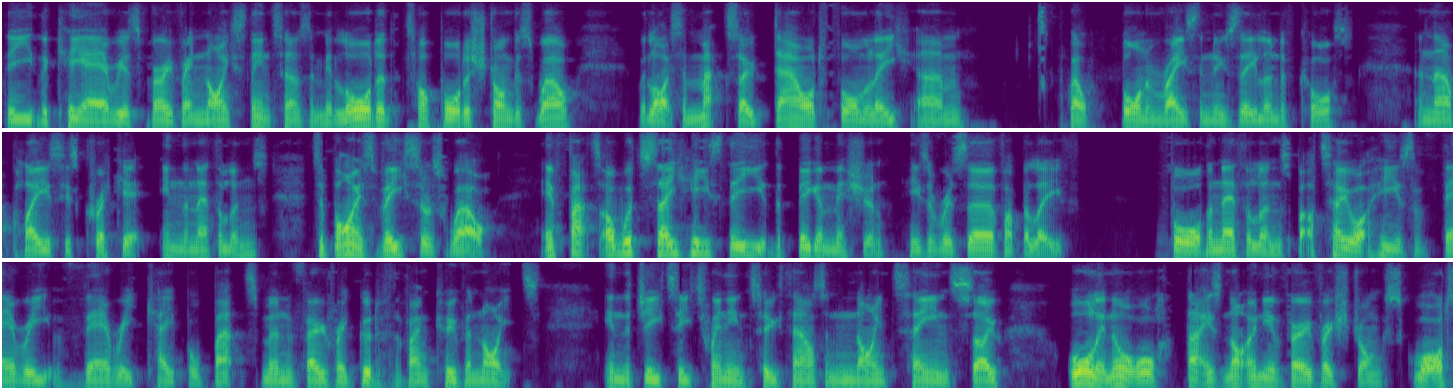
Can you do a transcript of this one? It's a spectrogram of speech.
the the key areas very very nicely in terms of middle order. The top order strong as well, with the likes of Max O'Dowd, formerly, um, well, born and raised in New Zealand, of course, and now plays his cricket in the Netherlands. Tobias Visee as well in fact, I would say he's the the bigger mission. He's a reserve, I believe, for the Netherlands. But I'll tell you what, he is a very, very capable batsman, very, very good for the Vancouver Knights in the GT20 in 2019. So, all in all, that is not only a very, very strong squad,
